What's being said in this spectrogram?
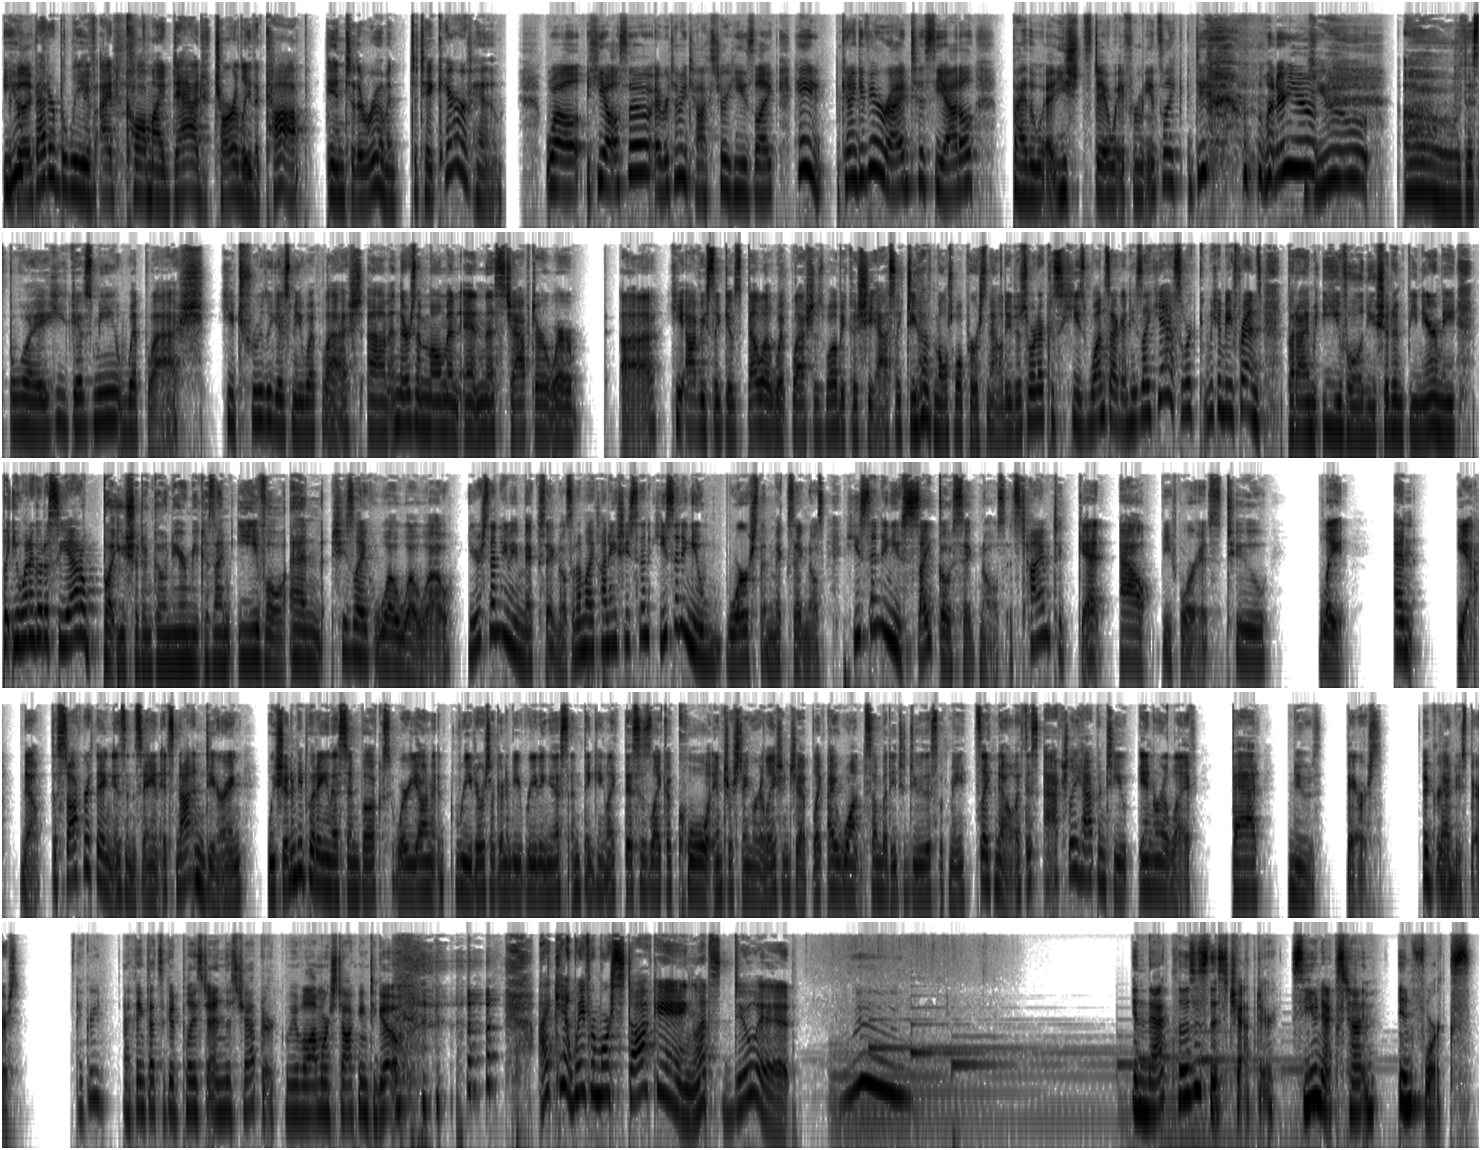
be you like- better believe I'd call my dad, Charlie the cop, into the room and to take care of him. Well, he also every time he talks to her, he's like, "Hey, can I give you a ride to Seattle? By the way, you should stay away from me." It's like, dude, what are you? You, oh, this boy, he gives me whiplash. He truly gives me whiplash. Um, and there's a moment in this chapter where uh, he obviously gives Bella whiplash as well because she asks, like, do you have multiple personality disorder? Because he's one second, he's like, yes, we can be friends, but I'm evil and you shouldn't be near me. But you want to go to Seattle, but you shouldn't go near me because I'm evil. And she's like, whoa, whoa, whoa, you're sending me mixed signals. And I'm like, honey, she's send- he's sending you worse than mixed signals. He's sending you psycho signals. It's time to get out before it's too late. And yeah, no, the stalker thing is insane. It's not endearing. We shouldn't be putting this in books where young readers are going to be reading this and thinking, like, this is like a cool, interesting relationship. Like, I want somebody to do this with me. It's like, no, if this actually happened to you in real life, bad news bears. Agreed. Bad news bears. Agreed. I think that's a good place to end this chapter. We have a lot more stalking to go. I can't wait for more stalking. Let's do it. Woo! And that closes this chapter. See you next time in Forks.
